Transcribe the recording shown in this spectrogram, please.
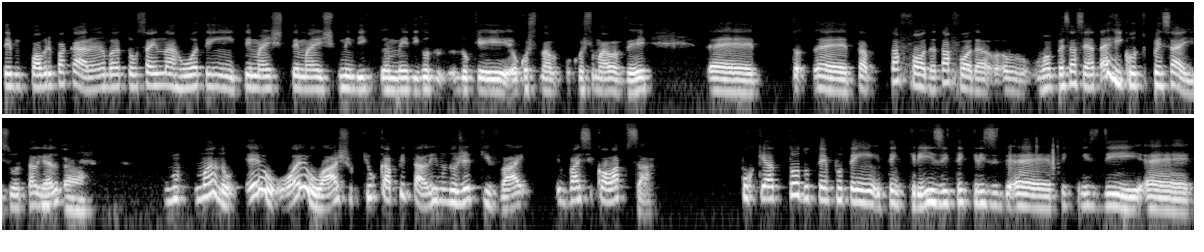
tem pobre pra caramba, estão saindo na rua, tem, tem mais, tem mais mendigo, mendigo do, do que eu costumava, eu costumava ver. É, é, tá, tá foda, tá foda. Vamos pensar assim, até rico tu pensar isso, tá ligado? Então, Mano, eu, eu acho que o capitalismo, do jeito que vai, vai se colapsar. Porque a todo tempo tem, tem crise, tem crise, de- é, tem crise de, é,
